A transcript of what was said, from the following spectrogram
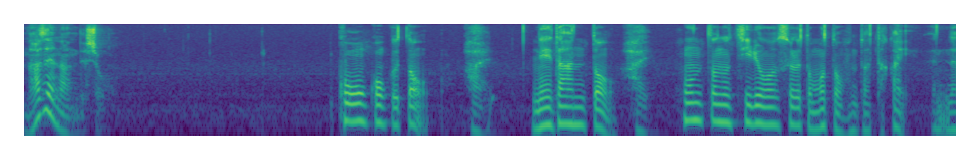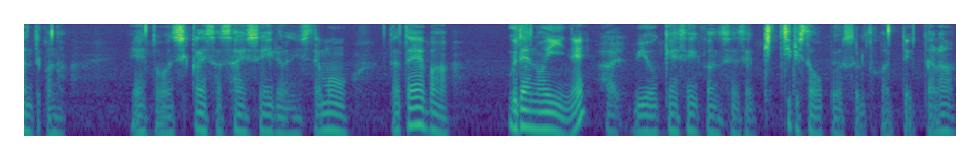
なぜなんでしょう？広告とはい。値段とはい。本当の治療をするともっと本当は高いなんていうかな。えっ、としっかりした再生医療にしても例えば腕のいいねはい。美容形成科の先生がきっちりしたオペをするとかって言ったら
